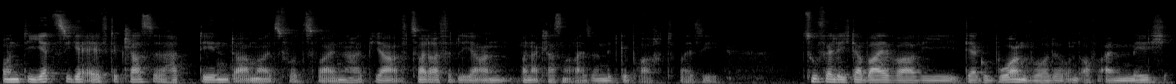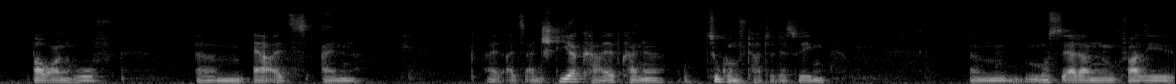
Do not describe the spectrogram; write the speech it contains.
und die jetzige 11. Klasse hat den damals vor zweieinhalb Jahren, zwei, dreiviertel Jahren bei einer Klassenreise mitgebracht, weil sie zufällig dabei war, wie der geboren wurde und auf einem Milchbauernhof ähm, er als ein, als ein Stierkalb keine Zukunft hatte. Deswegen ähm, musste er dann quasi,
